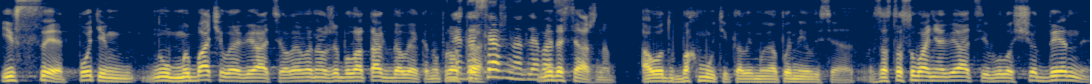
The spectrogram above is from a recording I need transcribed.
І все. Потім ну, ми бачили авіацію, але вона вже була так далеко. Ну, просто Недосяжна для вас? недосяжна. А от в Бахмуті, коли ми опинилися, застосування авіації було щоденне.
